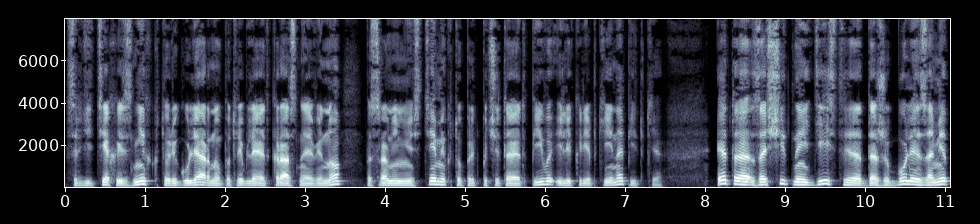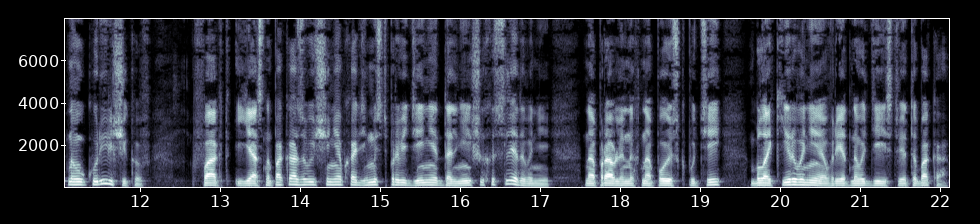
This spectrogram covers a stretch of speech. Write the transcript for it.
среди тех из них, кто регулярно употребляет красное вино по сравнению с теми, кто предпочитает пиво или крепкие напитки. Это защитное действие даже более заметно у курильщиков – Факт, ясно показывающий необходимость проведения дальнейших исследований, направленных на поиск путей блокирования вредного действия табака.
